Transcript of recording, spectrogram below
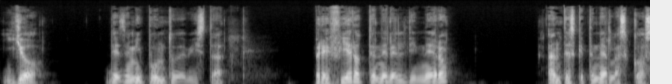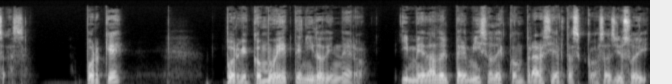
Yo, desde mi punto de vista, prefiero tener el dinero antes que tener las cosas. ¿Por qué? Porque como he tenido dinero y me he dado el permiso de comprar ciertas cosas, yo soy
